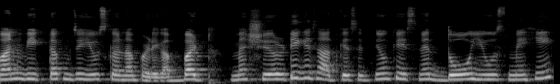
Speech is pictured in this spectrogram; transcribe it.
वन वीक तक मुझे यूज़ करना पड़ेगा। बट मैं श्योरिटी के साथ कह सकती हूँ कि इसने दो यूज़ में ही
